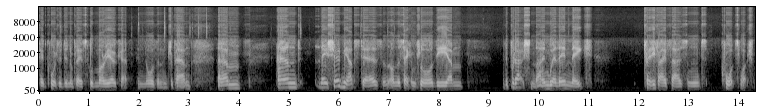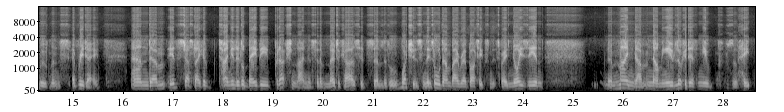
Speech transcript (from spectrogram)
headquartered in a place called Morioka in northern Japan. Um, and they showed me upstairs on the second floor the, um, the production line where they make 25,000 quartz watch movements every day. And um, it's just like a tiny little baby production line. Instead of motor cars, it's uh, little watches. And it's all done by robotics, and it's very noisy and you know, mind-numbing. You look at it and you sort of hate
